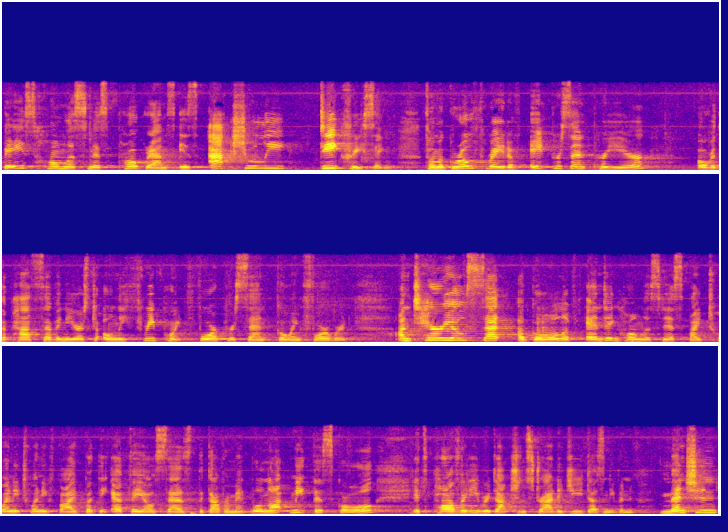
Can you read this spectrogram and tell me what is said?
base homelessness programs is actually decreasing from a growth rate of 8% per year over the past seven years to only 3.4% going forward. Ontario set a goal of ending homelessness by 2025, but the FAO says the government will not meet this goal. Its poverty reduction strategy doesn't even mention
